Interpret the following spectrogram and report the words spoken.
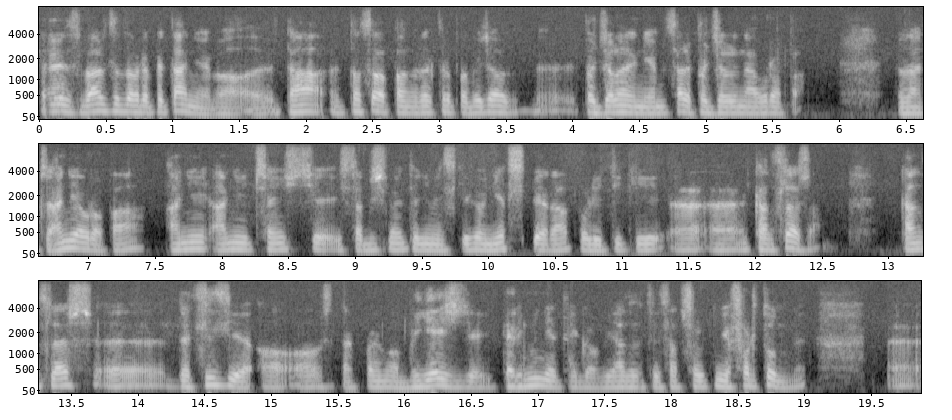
To jest bardzo dobre pytanie, bo ta, to, co pan rektor powiedział, podzielone Niemcy, ale podzielona Europa. To znaczy ani Europa, ani, ani część establishmentu niemieckiego nie wspiera polityki e, e, kanclerza. Kanclerz e, decyzję o, o, tak powiem, o wyjeździe i terminie tego wyjazdu to jest absolutnie niefortunny. E,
